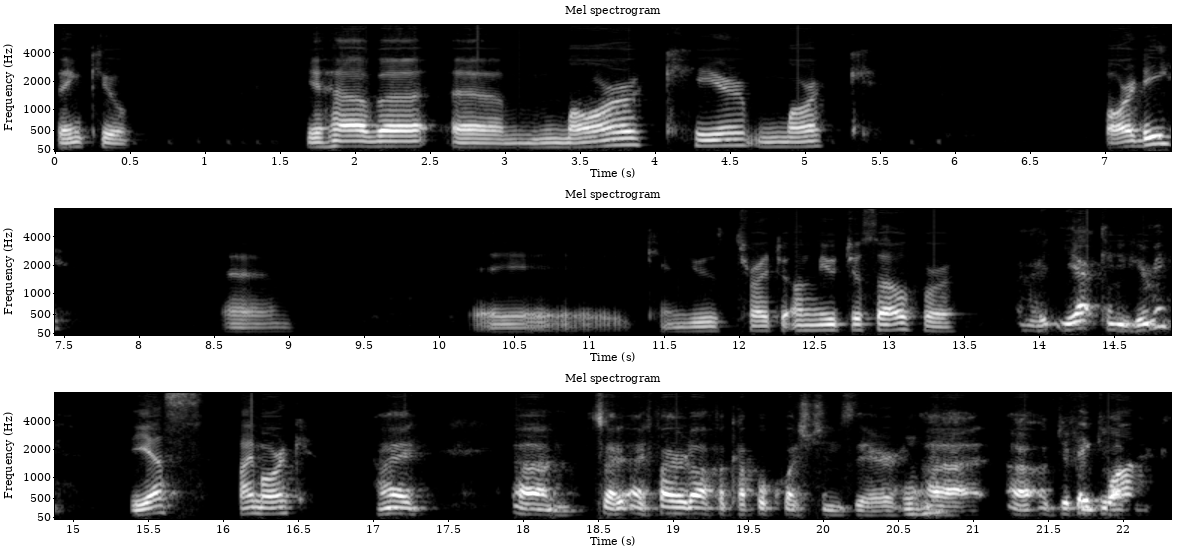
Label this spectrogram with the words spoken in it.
Thank you. You have uh, uh, Mark here, Mark Bardi. Um, uh, can you try to unmute yourself or? Uh, yeah, can you hear me? Yes. Hi, Mark. Hi. Um, so I, I, fired off a couple questions there Mhm. uh, uh, of different Take one. topics.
